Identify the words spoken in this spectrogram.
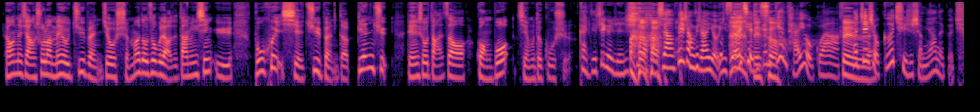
然后呢，讲述了没有剧本就什么都做不了的大明星与不会写剧本的编剧联手打造广播节目的故事。感觉这个人设好像 非常非常有意思，而且是跟电台有关啊。对。那这首歌曲是什么样的歌曲？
